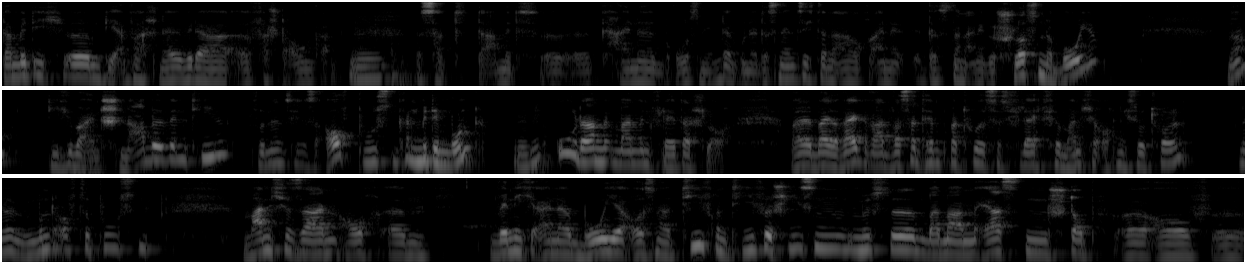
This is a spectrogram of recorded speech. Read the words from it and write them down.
damit ich ähm, die einfach schnell wieder äh, verstauen kann. Mhm. Das hat damit äh, keine großen Hintergründe. Das nennt sich dann auch eine, das ist dann eine geschlossene Boje, ne, die ich über ein Schnabelventil, so nennt sich das, aufpusten kann mit dem Mund Mhm. oder mit meinem Inflatorschlauch. Weil bei 3 Grad Wassertemperatur ist das vielleicht für manche auch nicht so toll, ne, mit dem Mund aufzupusten. Manche sagen auch, ähm, wenn ich eine Boje aus einer tieferen Tiefe schießen müsste, bei meinem ersten Stopp äh, auf, äh,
